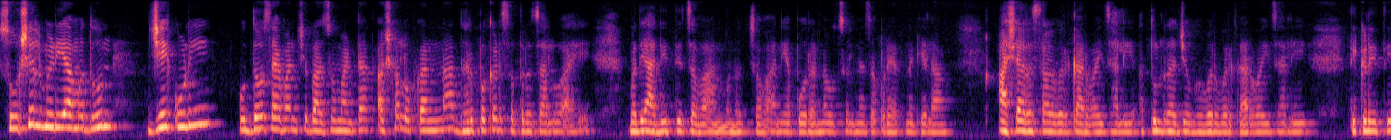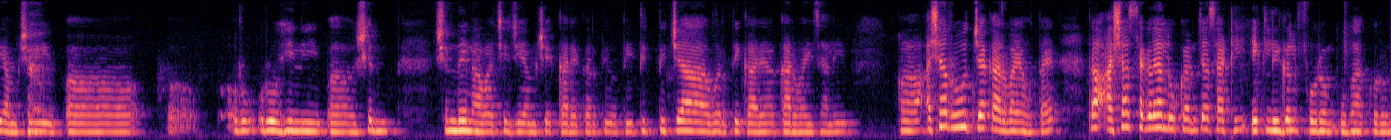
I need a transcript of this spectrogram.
सोशल मीडियामधून जे कोणी उद्धव साहेबांची बाजू मांडतात अशा लोकांना धरपकड सत्र चालू आहे. मध्ये आदित्य चव्हाण मनोज चव्हाण या पोरांना उचलण्याचा प्रयत्न केला. आशा रसाळवर कारवाई झाली अतुल राजे भवरवर कारवाई झाली. तिकडे ती आमची रो रोहिणी शिं शिंदे नावाची जी आमची एक कार्यकर्ती होती ती तिच्यावरती कार्य कारवाई झाली. अशा रोज ज्या कारवाया होत आहेत. तर अशा सगळ्या लोकांच्यासाठी एक लिगल फोरम उभा करून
